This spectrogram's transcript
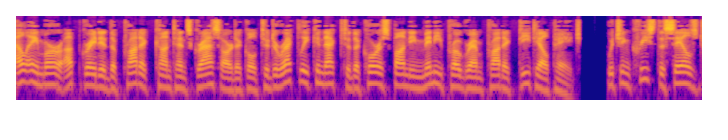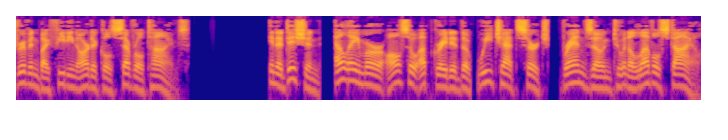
LA Mer upgraded the product contents grass article to directly connect to the corresponding mini program product detail page, which increased the sales driven by feeding articles several times. In addition, LA Mer also upgraded the WeChat search brand zone to an A level style,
